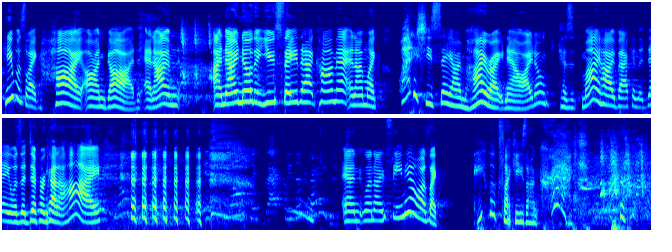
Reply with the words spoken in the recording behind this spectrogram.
he was like high on God, and I'm, and I know that you say that comment, and I'm like, why does she say I'm high right now? I don't, because my high back in the day was a different kind of high. It feels exactly the same. and when I seen him, I was like, he looks like he's on crack.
